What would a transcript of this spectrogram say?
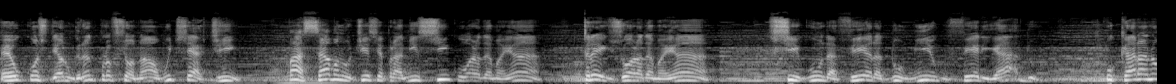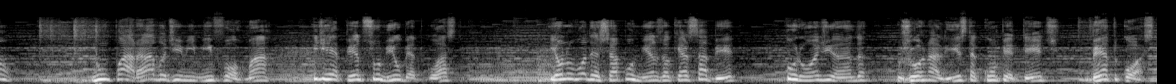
eu considero um grande profissional, muito certinho. Passava notícia para mim 5 horas da manhã, 3 horas da manhã, segunda-feira, domingo, feriado. O cara não, não parava de me, me informar e de repente sumiu o Beto Costa. E eu não vou deixar por menos, eu quero saber por onde anda o jornalista competente Beto Costa.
